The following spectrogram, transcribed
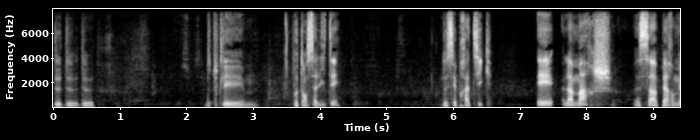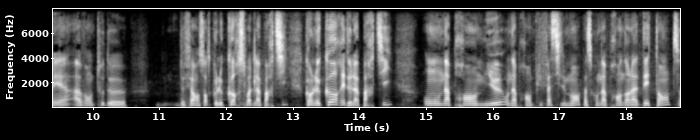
de, de, de, de toutes les hum, potentialités de ces pratiques. Et la marche, ça permet avant tout de, de faire en sorte que le corps soit de la partie. Quand le corps est de la partie, on apprend mieux, on apprend plus facilement parce qu'on apprend dans la détente,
